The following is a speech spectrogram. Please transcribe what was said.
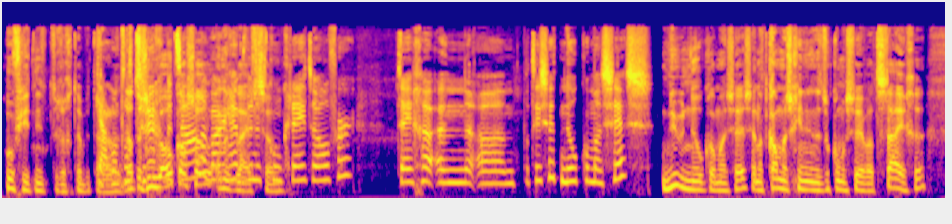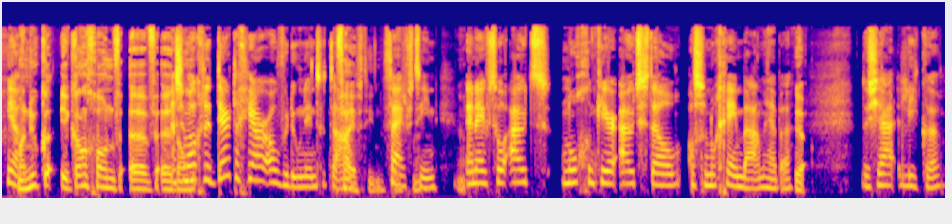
hoef je het niet terug te betalen. Ja, dat, is nu ook al zo en waar hebben we het zo. concreet over? Tegen een, ehm, wat is het, 0,6? Nu 0,6 en dat kan misschien in de toekomst weer wat stijgen. Ja. Maar nu kan, je kan gewoon... eh, En ze dan, mogen er 30 jaar over doen in totaal. 15, volgens 15. En eventueel uit, nog een keer uitstel als ze nog geen baan hebben. Ja. Dus ja, Lieke,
